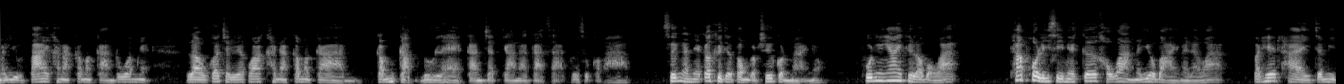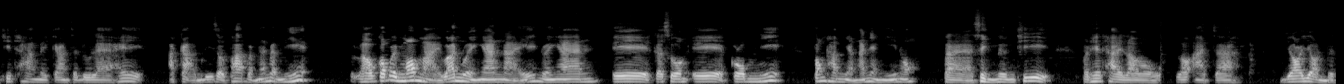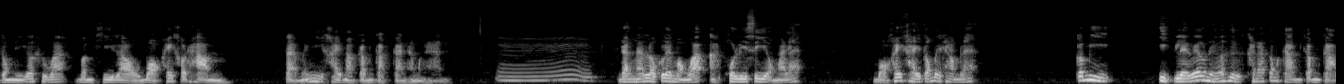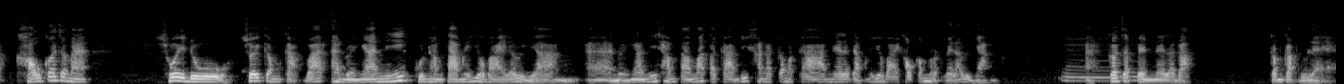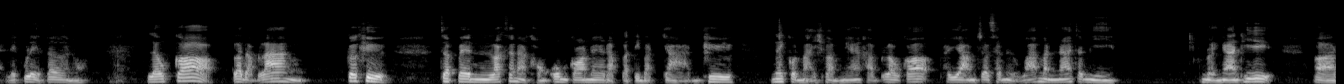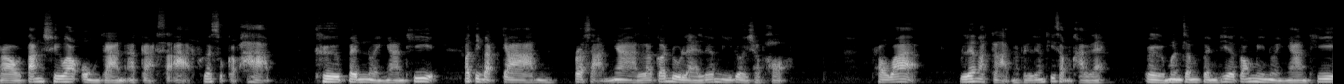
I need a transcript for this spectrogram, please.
มาอยู่ใต้คณะกรรมการร่วมเนี่ยเราก็จะเรียกว่าคณะกรรมการกำกับดูแลการจัดการอากาศสะอาดเพื่อสุขภาพ ซึ่งอันนี้ก็คือจะตรงกับชื่อกฎหมายเนาะพูดง่ายๆ คือเราบอกว่า ถ้า policy maker เขาวางนโยบายมาแล้วว่า ประเทศไทยจะมีทิศทางในการจะดูแลให้อากาศดีสุขภาพแบบนั้นแบบนี้ เราก็ไปมอบหมายว่าหน่วยงานไหน หน่วยงาน A กระทรวง A กรมนี้ต้องทำอย่างนั้นอย่างนี้เนาะแต่สิ่งหนึ่งที่ประเทศไทยเราเราอาจจะย่อหย่อนไปตรงนี้ก็คือว่าบางทีเราบอกให้เขาทำแต่ไม่มีใครมากำกับการทำงานอืมดังนั้นเราก็เลยมองว่าอะ policy ออกมาแล้ว บอกให้ใครต้องไปทำแล้ว ก็มี อีกเลเวลหนึ่งก็คือคณะกรรมการกำกับเขาก็จะมาช่วยดูช่วยกำกับว่าอ่าหน่วยงานนี้คุณทำตามนโยบายแล้วหรือยังอ่าหน่วยงานนี้ทำตามมาตรการที่คณะกรรมการในระดับนโยบายเขากำหนดไว้แล้วหรือยังอืมอะก็จะเป็นในระดับกำกับดูแล regulator เนาะแล้วก็ระดับล่างก็คือจะเป็นลักษณะขององค์กรในระดับปฏิบัติการ คือในกฎหมายฉบับเนี้ยครับ เราก็พยายามจะเสนอว่ามันน่าจะมีหน่วยงานที่ เราตั้งชื่อว่าองค์การอากาศสะอาดเพื่อสุขภาพ คือเป็นหน่วยงานที่ปฏิบัติการประสานงานแล้วก็ดูแลเรื่องนี้โดยเฉพาะ เพราะว่าเรื่องอากาศมันเป็นเรื่องที่สำคัญและเออมันจำเป็นที่จะต้องมีหน่วยงานที่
